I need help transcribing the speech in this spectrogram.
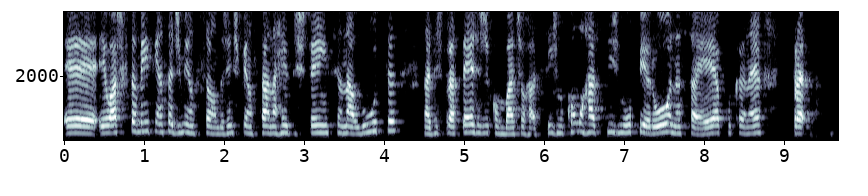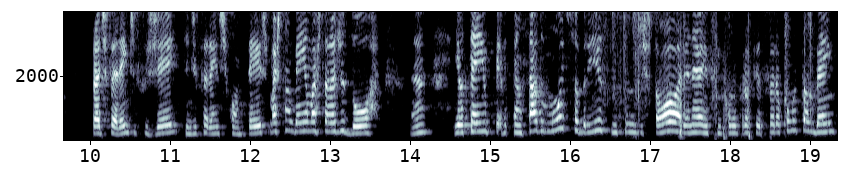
é, eu acho que também tem essa dimensão da gente pensar na resistência, na luta, nas estratégias de combate ao racismo, como o racismo operou nessa época, né, para diferentes sujeitos, em diferentes contextos, mas também é uma história de dor. Né? E eu tenho pensado muito sobre isso no ensino de história, né, enfim, como professora, como também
